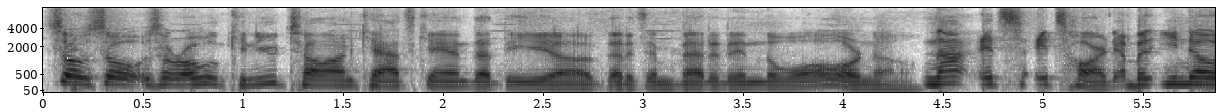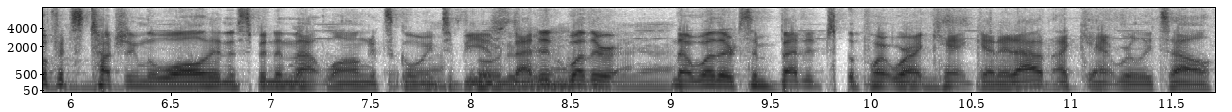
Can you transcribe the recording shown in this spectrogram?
So, so, so, Rahul, can you tell on CAT scan that the uh, that it's embedded in the wall or no? not it's it's hard but you know if it's touching the wall and it's been in that long it's going to be Going to be embedded whether yeah. now whether it's embedded to the point where i can't get it out i can't really tell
